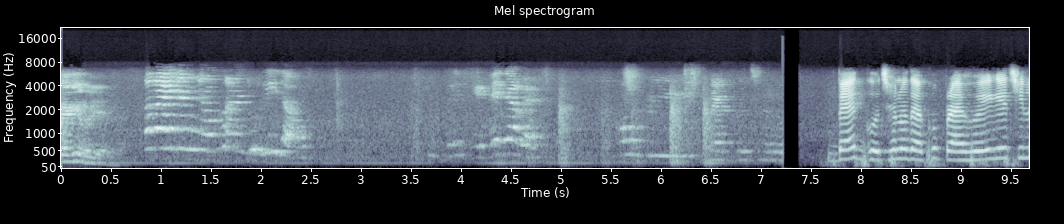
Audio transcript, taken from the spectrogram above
যাও হয়ে যাবে ব্যাগ গোছানো দেখো, প্রায় হয়ে গেছিল,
